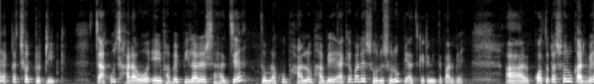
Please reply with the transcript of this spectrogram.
একটা ছোট্ট ট্রিক চাকু ছাড়াও এইভাবে পিলারের সাহায্যে তোমরা খুব ভালোভাবে একেবারে সরু সরু পেঁয়াজ কেটে নিতে পারবে। আর কতটা সরু কাটবে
